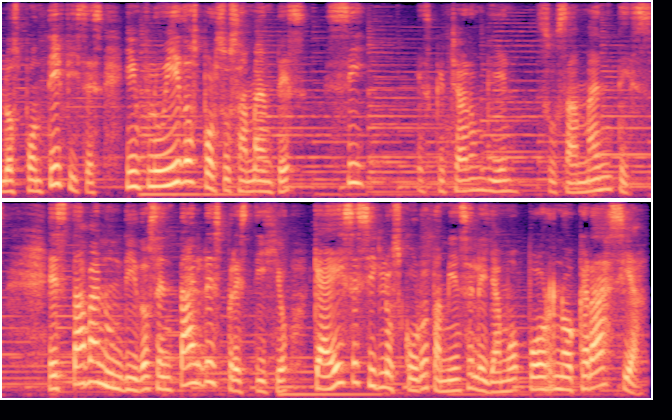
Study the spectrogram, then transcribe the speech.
Los pontífices, influidos por sus amantes, sí, escucharon bien, sus amantes, estaban hundidos en tal desprestigio que a ese siglo oscuro también se le llamó pornocracia.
